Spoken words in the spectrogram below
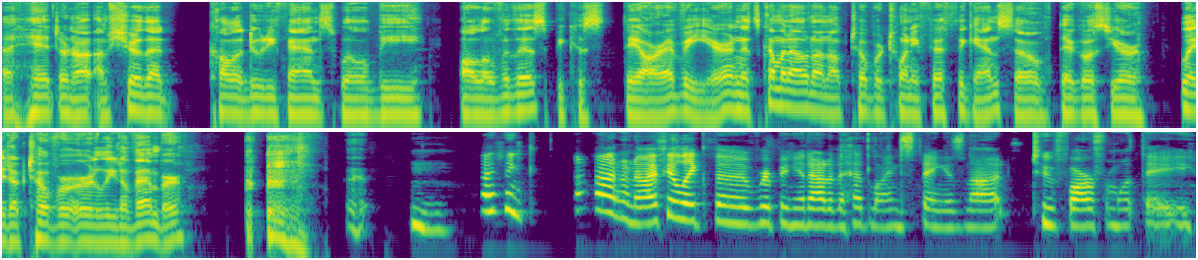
a hit or not. I'm sure that Call of Duty fans will be all over this because they are every year, and it's coming out on October 25th again. So there goes your late October, early November. I think I don't know. I feel like the ripping it out of the headlines thing is not too far from what they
